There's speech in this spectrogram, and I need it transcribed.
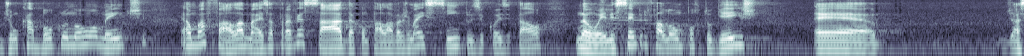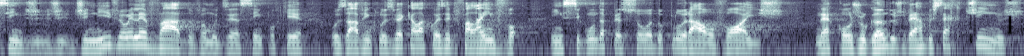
de um caboclo normalmente é uma fala mais atravessada, com palavras mais simples e coisa e tal. Não, ele sempre falou um português é, assim, de, de, de, nível elevado, vamos dizer assim, porque usava inclusive aquela coisa de falar em, vo, em segunda pessoa do plural, voz, né, conjugando os verbos certinhos,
